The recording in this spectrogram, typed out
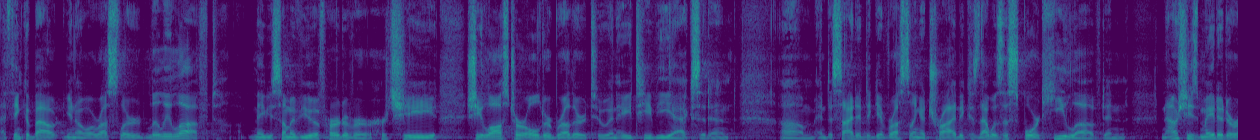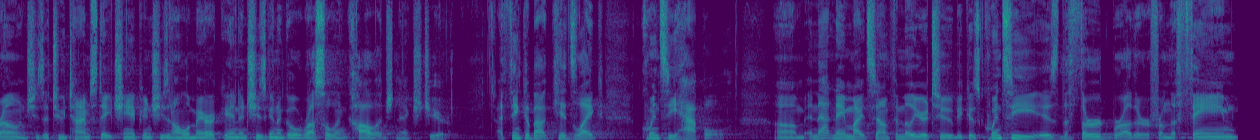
I think about, you know, a wrestler, Lily Luft. Maybe some of you have heard of her. her she, she lost her older brother to an ATV accident um, and decided to give wrestling a try because that was a sport he loved. And now she's made it her own. She's a two time state champion, she's an All American, and she's going to go wrestle in college next year. I think about kids like Quincy Happel, um, and that name might sound familiar too, because Quincy is the third brother from the famed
